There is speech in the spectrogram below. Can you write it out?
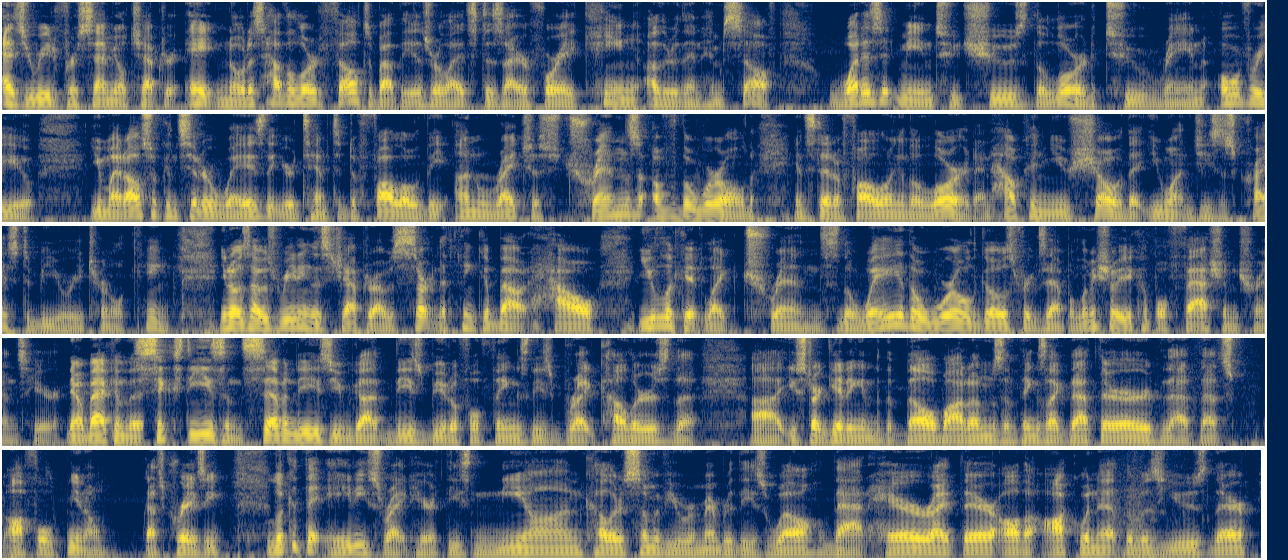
As you read 1 Samuel chapter 8, notice how the Lord felt about the Israelites' desire for a king other than himself. What does it mean to choose the Lord to reign over you? You might also consider ways that you're tempted to follow the unrighteous trends of the world instead of following the Lord. And how can you show that you want Jesus Christ to be your eternal King? You know, as I was reading this chapter, I was starting to think about how you look at like trends, the way the world goes, for example. Let me show you a couple fashion trends here. Now, back in the 60s and 70s, you've got these beautiful things, these bright colors. The uh, you start getting into the bell bottoms and things like that. There, that that's awful. You know, that's crazy. Look at the 80s right here. These neon colors. Some of you remember these well. That hair right there, all the Aqua Net that was used there.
